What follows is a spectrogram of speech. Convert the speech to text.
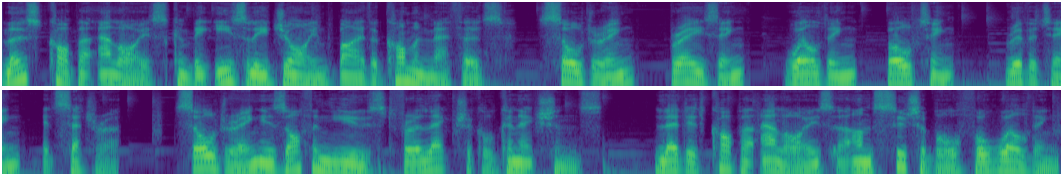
Most copper alloys can be easily joined by the common methods, soldering, brazing, welding, bolting, riveting, etc. Soldering is often used for electrical connections. Leaded copper alloys are unsuitable for welding.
